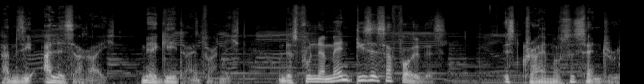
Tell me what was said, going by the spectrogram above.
haben sie alles erreicht. Mehr geht einfach nicht. Und das Fundament dieses Erfolges ist Crime of the Century.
